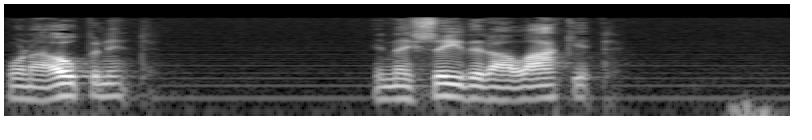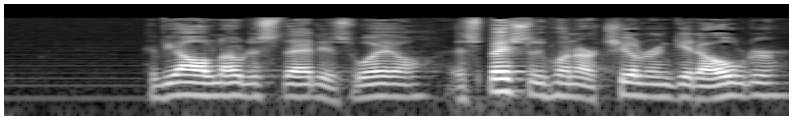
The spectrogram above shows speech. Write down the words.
when I open it and they see that I like it. Have you all noticed that as well? Especially when our children get older.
